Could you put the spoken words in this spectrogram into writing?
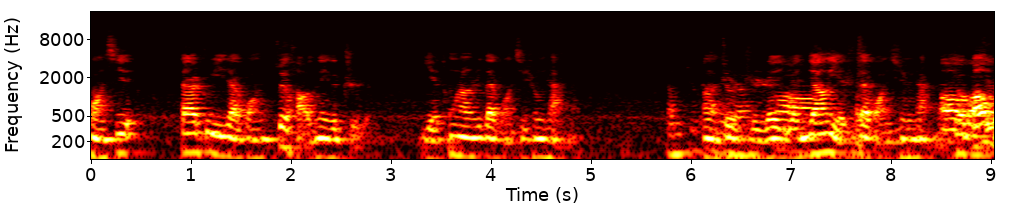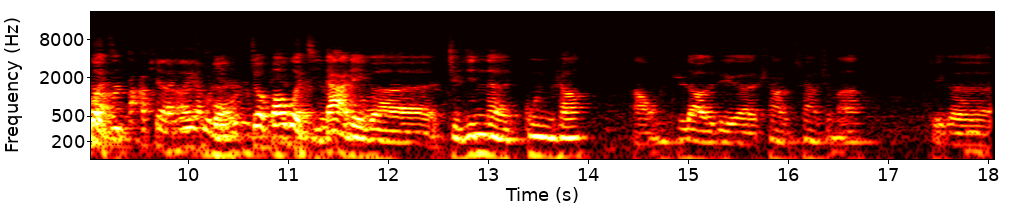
广西大家注意一下，广最好的那个纸，也通常是在广西生产的。咱们去看啊，那个就是纸的原浆也是在广西生产的，哦，就包括大片来复林，就包括几大这个纸巾的供应商啊，我们知道的这个像像什么这个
